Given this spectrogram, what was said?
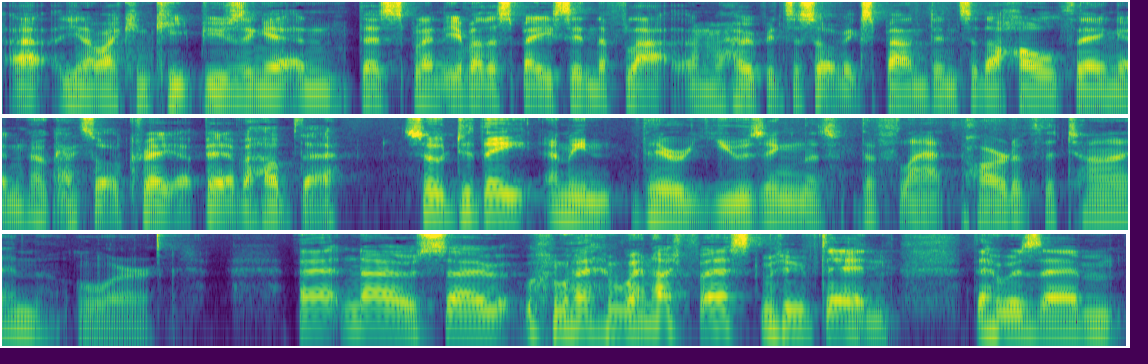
Uh, you know, I can keep using it, and there's plenty of other space in the flat, and I'm hoping to sort of expand into the whole thing and, okay. and sort of create a bit of a hub there. So, do they? I mean, they're using the the flat part of the time, or uh, no, so when I first moved in, there was um,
